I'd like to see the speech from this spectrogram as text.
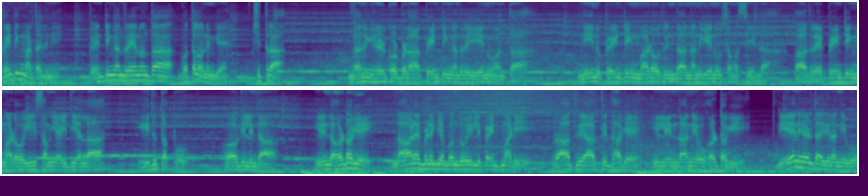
ಪೇಂಟಿಂಗ್ ಮಾಡ್ತಾ ಇದ್ದೀನಿ. ಪೇಂಟಿಂಗ್ ಅಂದ್ರೆ ಏನು ಅಂತ ಗೊತ್ತಲ್ವ ನಿಮ್ಗೆ? ಚಿತ್ರ? ನನಗೆ ಹೇಳ್ಕೊಡ್ಬೇಡ, ಪೇಂಟಿಂಗ್ ಅಂದ್ರೆ ಏನು ಅಂತ. ನೀನು ಪೇಂಟಿಂಗ್ ಮಾಡೋದ್ರಿಂದ ನನಗೇನು ಸಮಸ್ಯೆ ಇಲ್ಲ. ಆದ್ರೆ ಪೇಂಟಿಂಗ್ ಮಾಡೋ ಈ ಸಮಯ ಇದೆಯಲ್ಲ? ಇದು ತಪ್ಪು. ಹೋಗಿಲ್ಲಿಂದ. ಇಲ್ಲಿಂದ ಹೊರಟೋಗಿ. ನಾಳೆ ಬೆಳಿಗ್ಗೆ ಬಂದು ಇಲ್ಲಿ ಪೇಂಟ್ ಮಾಡಿ. ರಾತ್ರಿ ಆಗ್ತಿದ್ದ ಹಾಗೆ ಇಲ್ಲಿಂದ ನೀವು ಹೊರಟೋಗಿ. ಏನು ಹೇಳ್ತಾ ಇದ್ದೀರಾ ನೀವು?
